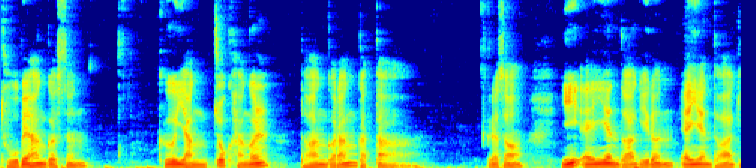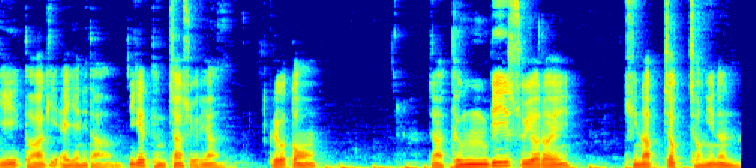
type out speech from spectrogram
두 배 한 것은 그 양쪽 항을 더한 거랑 같다. 그래서 이 an 더하기 1은 an 더하기 더하기 an이다. 이게 등차 수열이야. 그리고 또 자, 등비 수열의 기납적 정의는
